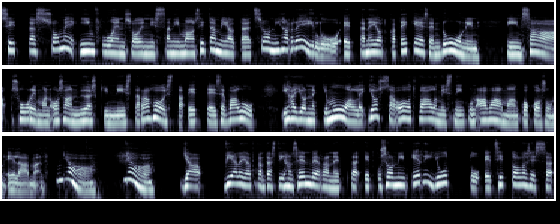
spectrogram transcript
sitten tässä some-influensoinnissa, niin mä oon sitä mieltä, että se on ihan reilu, että ne, jotka tekee sen duunin, niin saa suurimman osan myöskin niistä rahoista, ettei se valu ihan jonnekin muualle, jos sä oot valmis niin kuin avaamaan koko sun elämän. Joo, joo. Ja vielä jatkan tästä ihan sen verran, että, että kun se on niin eri juttu, että sitten tuollaisissa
